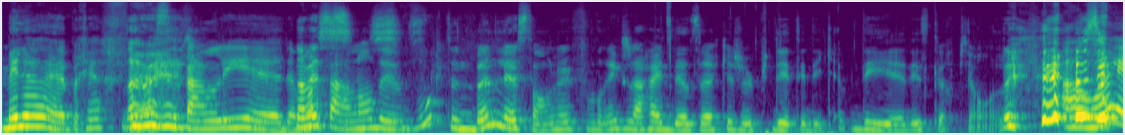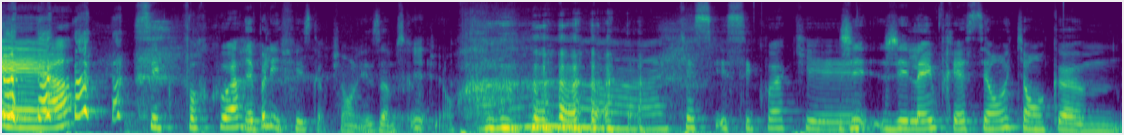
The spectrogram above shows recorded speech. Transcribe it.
Mais là, euh, bref, Ah ouais. assez parlé euh, de Non, moi, mais parlons de c'est- vous. C'est une bonne leçon. Là. Il faudrait que j'arrête de dire que je veux plus dater des, cap- des, des scorpions. Là. Ah ouais, hein? C'est pourquoi? Il n'y a pas les filles scorpions, les hommes scorpions. Ah, c'est quoi que J'ai l'impression qu'ils ont comme.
